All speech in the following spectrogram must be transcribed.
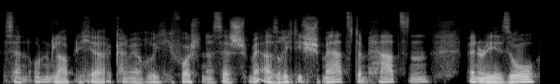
Das ist ja ein unglaublicher, kann ich mir auch richtig vorstellen, dass er schmer also richtig schmerzt im Herzen, wenn du dir so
